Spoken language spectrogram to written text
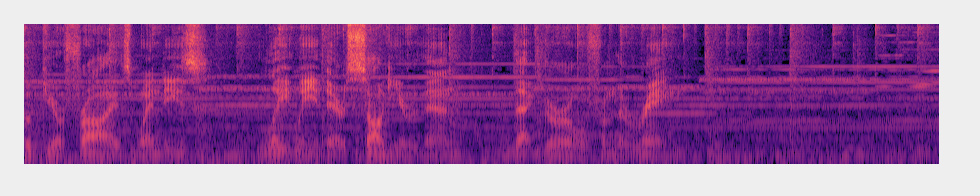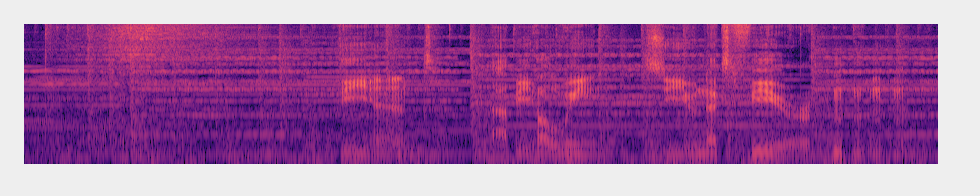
Cook your fries, Wendy's. Lately, they're soggier than that girl from the ring. The end. Happy Halloween. See you next fear.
